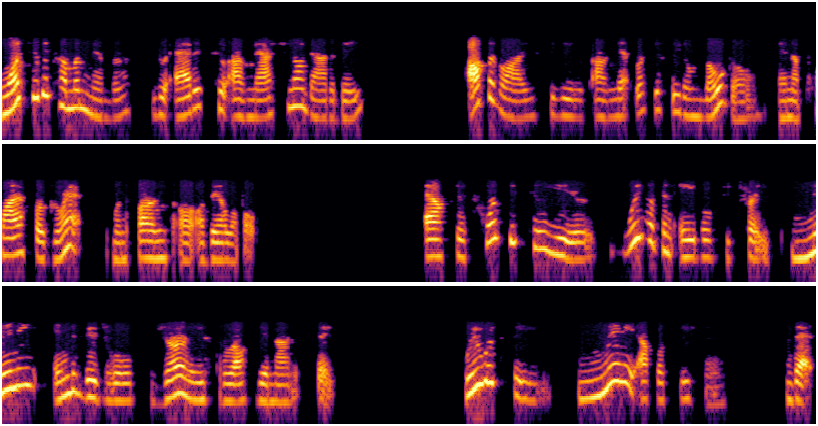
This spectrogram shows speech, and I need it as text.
Once you become a member, you're added to our national database, authorized to use our Network to Freedom logo, and apply for grants when funds are available. After 22 years, we have been able to trace many individuals' journeys throughout the United States. We received many applications that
